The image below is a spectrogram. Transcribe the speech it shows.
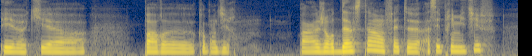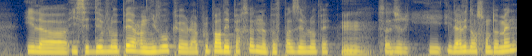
Et euh, qui a par euh, comment dire par un genre d'instinct en fait euh, assez primitif, il a il s'est développé à un niveau que la plupart des personnes ne peuvent pas se développer. Hmm. C'est-à-dire, il, il allait dans son domaine.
